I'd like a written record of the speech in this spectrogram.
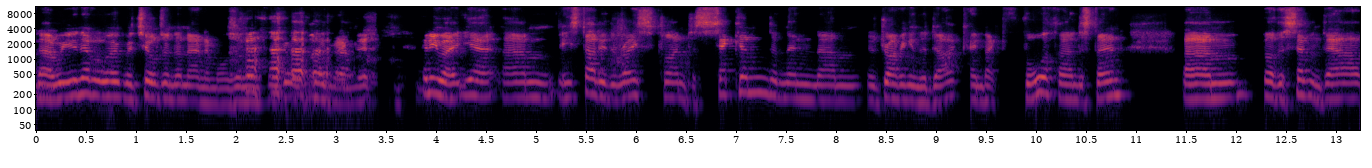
No, well, you never work with children and animals. anyway, yeah, um, he started the race, climbed to second, and then um, was driving in the dark, came back to fourth, I understand. Um, by the seventh hour,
